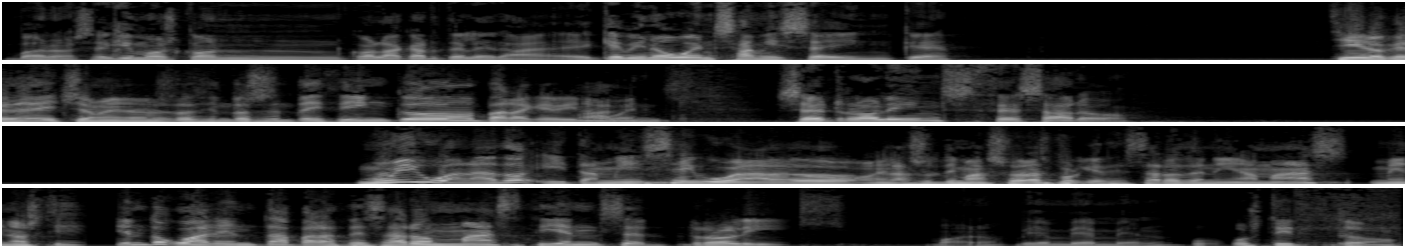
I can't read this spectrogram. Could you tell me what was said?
Bueno, seguimos con, con la cartelera. Eh, Kevin Owens, Sami Zayn, ¿qué? Sí, lo que te he dicho, menos 265 para Kevin Vale. Owens. Seth Rollins, Cesaro. Muy igualado y también se ha igualado en las últimas horas porque Cesaro tenía más. Menos 140 para Cesaro, más 100 Seth Rollins. Bueno, bien, bien, bien. Justito.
